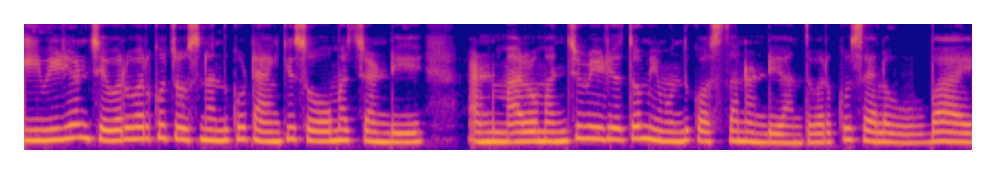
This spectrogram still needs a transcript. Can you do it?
ఈ వీడియోని చివరి వరకు చూసినందుకు థ్యాంక్ యూ సో మచ్ అండి. అండ్ మరో మంచి వీడియోతో మీ ముందుకు వస్తానండి. అంతవరకు సెలవు. బాయ్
